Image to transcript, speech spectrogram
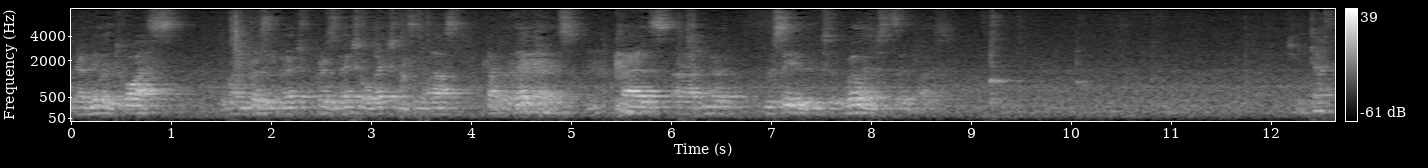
you know, nearly twice won presidential, elections in the last couple of decades, has uh, you know, receded into, well into third place. Just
